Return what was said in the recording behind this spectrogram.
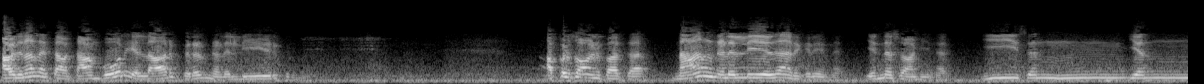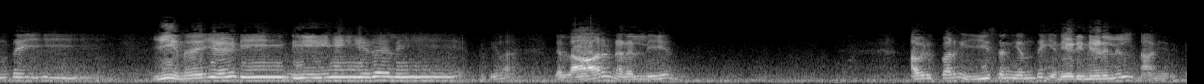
அதனால தாம் போல எல்லாரும் பிறர் நிழல்லே இருக்கணும் அப்பர் சுவாமி பார்த்தா நானும் நிழல்லே தான் இருக்கிறேன். என்ன சுவாமினார்? ஈசன் எந்தை இணையடி நீழலே எல்லாரும் நிழல்லே. அவருக்கு பாருங்க ஈசன் எந்த இணையடி நிழலில் நான் இருக்கிறேன்.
